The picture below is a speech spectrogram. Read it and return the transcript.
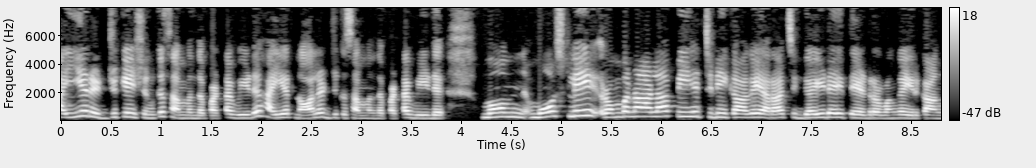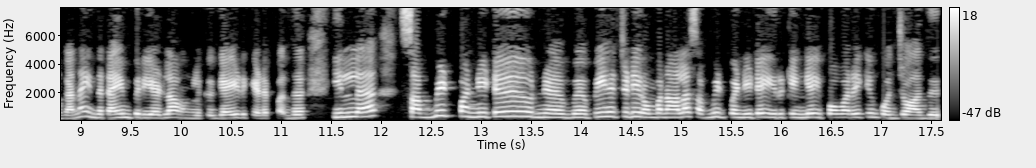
ஹையர் எஜுகேஷனுக்கு சம்பந்தப்பட்ட வீடு. ஹையர் நாலெட்ஜுக்கு சம்பந்தப்பட்ட வீடு. மோஸ்ட்லி ரொம்ப நாளா பிஹெச்டிக்காக யாராச்சும் கைடை தேடுறவங்க இருக்காங்கன்னா இந்த டைம் பீரியட்ல அவங்களுக்கு கைடு கிடைப்பது இல்ல. சப்மிட் பண்ணிட்டு பிஹெச்டி ரொம்ப நாளா சப்மிட் பண்ணிட்டே இருக்கீங்க. இப்போ வரைக்கும் கொஞ்சம் அது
